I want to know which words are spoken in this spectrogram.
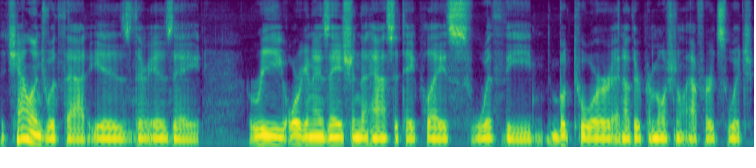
The challenge with that is there is a reorganization that has to take place with the book tour and other promotional efforts, which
